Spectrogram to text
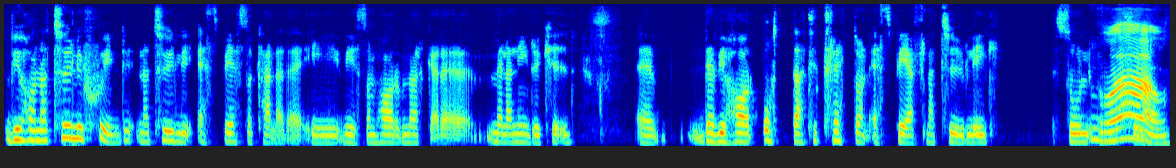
vi har naturlig skydd, naturlig SPF så kallade, i vi som har mörkare melaninrik hy. Eh, Där vi har 8 till 13 SPF naturlig solskydd. Wow,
